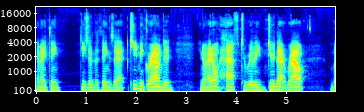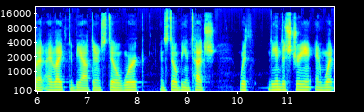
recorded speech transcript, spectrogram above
And I think these are the things that keep me grounded. You know, I don't have to really do that route, but I like to be out there and still work and still be in touch with the industry and what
